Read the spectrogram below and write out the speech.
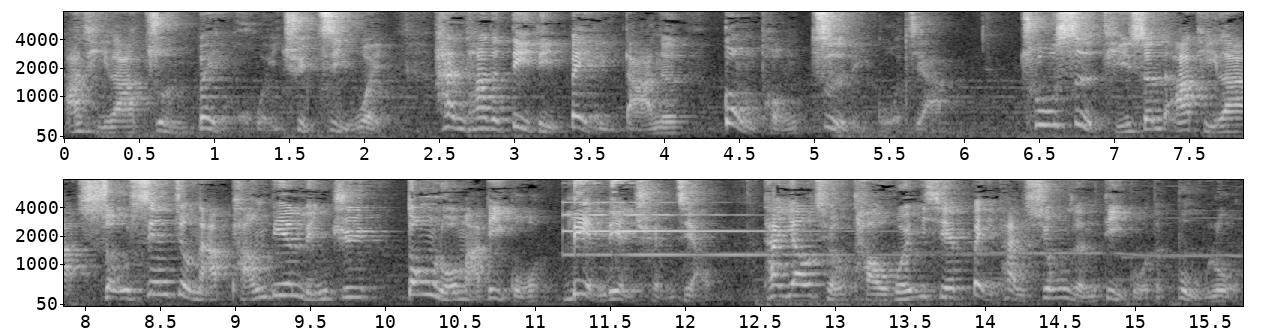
阿提拉准备回去继位，和他的弟弟贝里达呢共同治理国家。初试提升的阿提拉，首先就拿旁边邻居东罗马帝国练练拳脚。他要求讨回一些背叛匈人帝国的部落。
